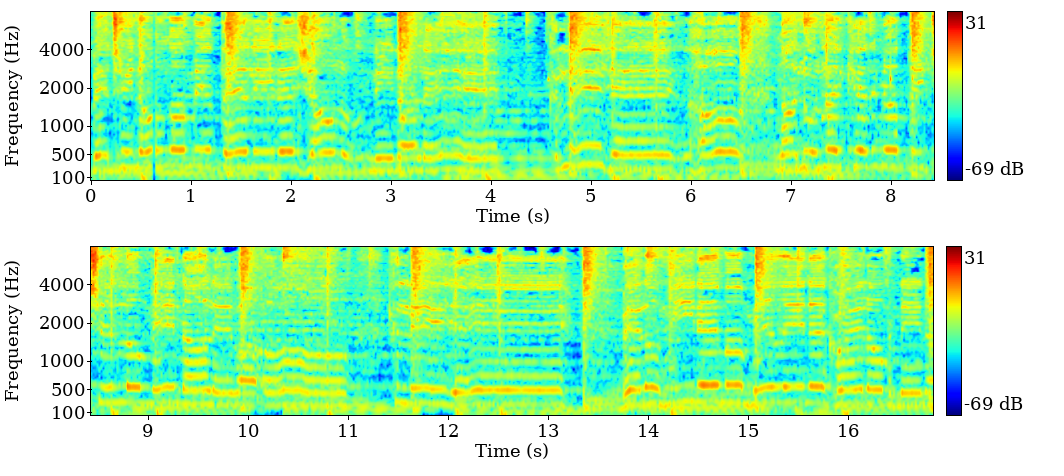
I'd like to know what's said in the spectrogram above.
ဘယ်ချိန်တော့ငါမင်းတဲလေးတဲ့ရောက်လို့နေတာလေကလေးရဲ့ဟောငါလိုလိုက်ခဲ့သည်များသိချင်လို့မင်းနာလဲပါအောင်ကလေးရဲ့ဘယ်လိုနီးနေမှမင်းလေးနဲ့ခွဲလို့မနေနိုင်ဘူးတွေ့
